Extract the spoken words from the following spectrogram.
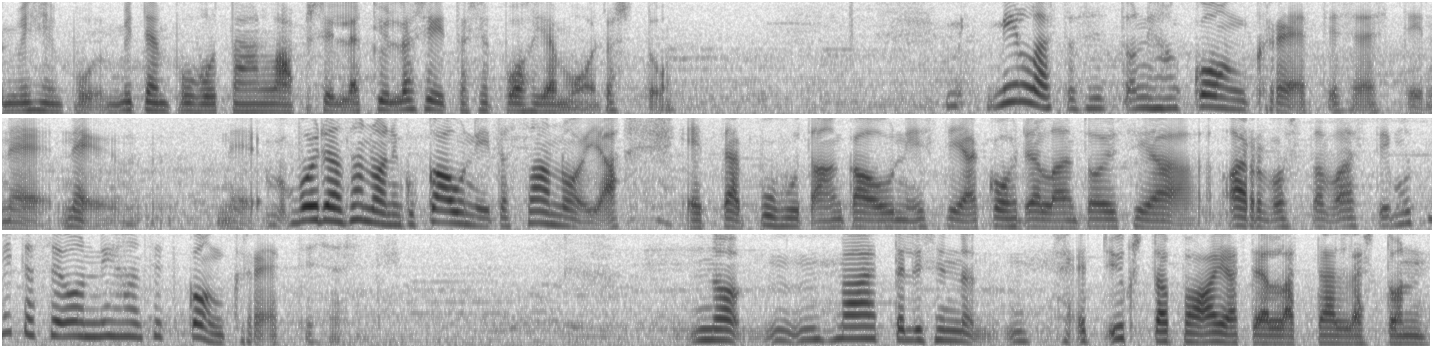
mihin, miten puhutaan lapsille, kyllä siitä se pohja muodostuu. Millaista sitten on ihan konkreettisesti ne, ne ne, voidaan sanoa niin kuin kauniita sanoja, että puhutaan kauniisti ja kohdellaan toisia arvostavasti, mutta mitä se on ihan sitten konkreettisesti? No mä ajattelisin, että yksi tapa ajatella tällaista on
